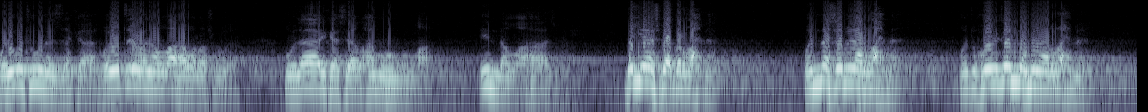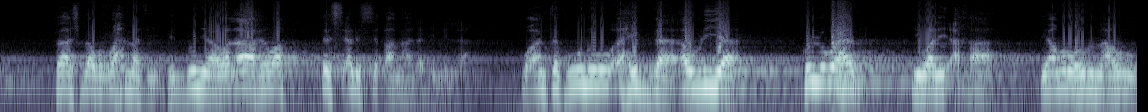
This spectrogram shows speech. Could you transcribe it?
ويؤتون الزكاة ويطيعون الله ورسوله. أولئك سيرحمهم الله. إن الله عز وجل بين أسباب الرحمة. والنسب من الرحمة. ودخول الجنة من الرحمة. فأسباب الرحمة في الدنيا والآخرة الاستقامة على دين الله. وأن تكونوا أحباء أولياء. كل واحد يوالي أخاه يأمره بالمعروف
